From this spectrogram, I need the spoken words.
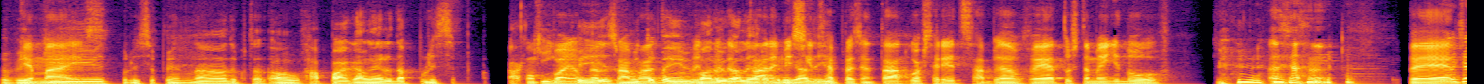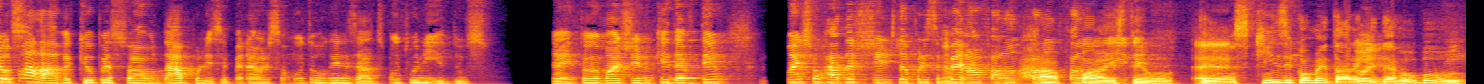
Deixa Que aqui, mais? Polícia Penal, deputado. Ó, o rapaz, a galera da Polícia aqui em acompanho o peso. Muito bem, valeu, galera. Me Obrigado sinto representado. Gostaria de saber. ah, Vetos também de novo. Hoje eu Vetos. falava que o pessoal da Polícia Penal eles são muito organizados, muito unidos. Né? Então eu imagino que deve ter uma enxurrada de gente da Polícia Penal falando, falando, falando Rapaz, aí, tem, né? um, tem É. uns 15 comentários Oi. que derrubam.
